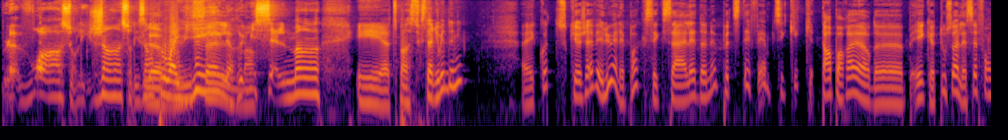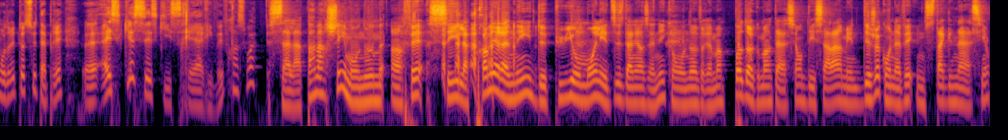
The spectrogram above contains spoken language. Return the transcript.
pleuvoir sur les gens, sur les Le employés, le ruissellement. ruissellement. Et euh, tu penses que c'est arrivé, Denis? Euh, écoute, ce que j'avais lu à l'époque, c'est que ça allait donner un petit effet, un petit kick temporaire de... et que tout ça allait s'effondrer tout de suite après. Euh, Est-ce que c'est ce qui serait arrivé, François? Ça n'a pas marché, mon homme. En fait, c'est la première année depuis au moins les dix dernières années qu'on n'a vraiment pas d'augmentation des salaires, mais déjà qu'on avait une stagnation.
